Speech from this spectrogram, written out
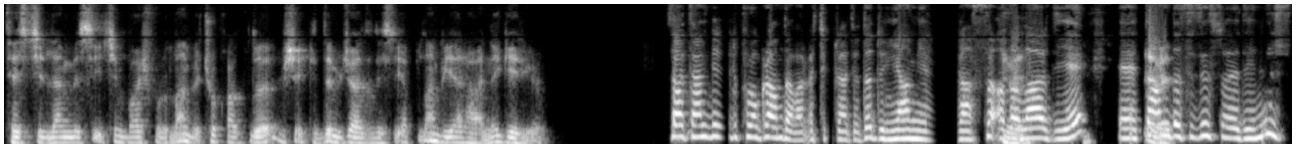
tescillenmesi için başvurulan ve çok haklı bir şekilde mücadelesi yapılan bir yer haline geliyor. Zaten bir program da var Açık Radyo'da Dünya Mirası Adalar diye. E, tam Evet. da sizin söylediğiniz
